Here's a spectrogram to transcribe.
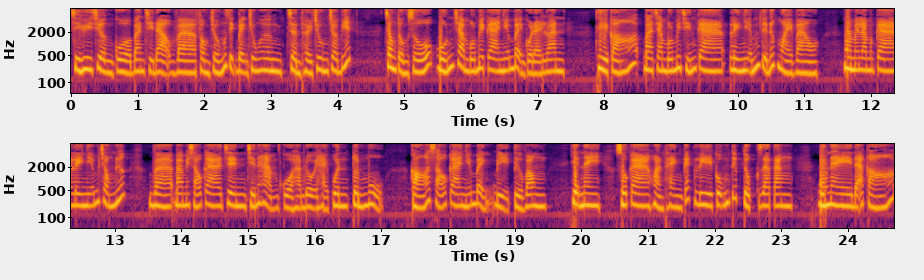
chỉ huy trưởng của Ban chỉ đạo và phòng chống dịch bệnh Trung ương Trần Thời Trung cho biết, trong tổng số 440 ca nhiễm bệnh của Đài Loan thì có 349 ca lây nhiễm từ nước ngoài vào – 55 ca lây nhiễm trong nước và 36 ca trên chiến hạm của hạm đội Hải quân Tuần Mũ. Có 6 ca nhiễm bệnh bị tử vong. Hiện nay, số ca hoàn thành cách ly cũng tiếp tục gia tăng. Đến nay đã có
